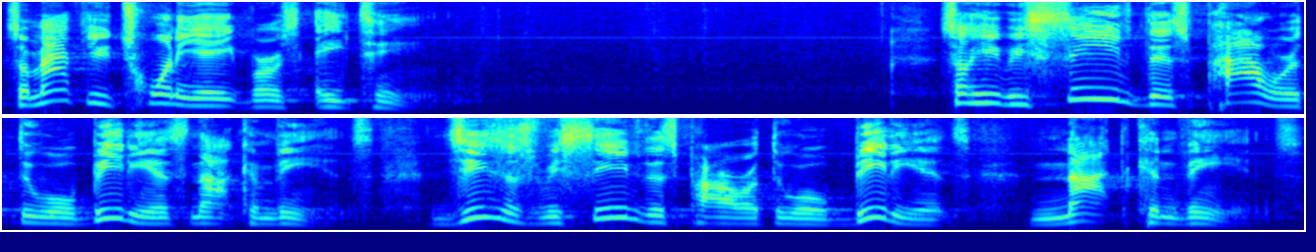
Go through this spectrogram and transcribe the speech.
So, Matthew 28, verse 18. So he received this power through obedience, not convenience. Jesus received this power through obedience, not convenience.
